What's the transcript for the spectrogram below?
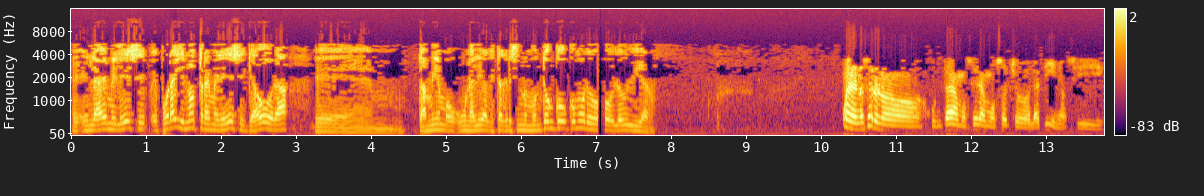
en la MLS, eh, por ahí en otra MLS que ahora, eh, también una liga que está creciendo un montón, ¿cómo, cómo lo, lo vivían? Bueno, nosotros nos juntábamos, éramos ocho latinos y,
